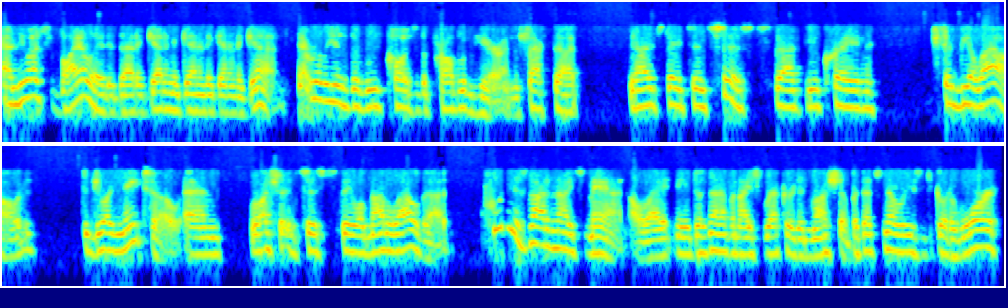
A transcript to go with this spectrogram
And the U.S. violated that again and again and again and again. That really is the root cause of the problem here. And the fact that the United States insists that Ukraine should be allowed to join NATO, and Russia insists they will not allow that. Putin is not a nice man, all right? He does not have a nice record in Russia, but that's no reason to go to war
